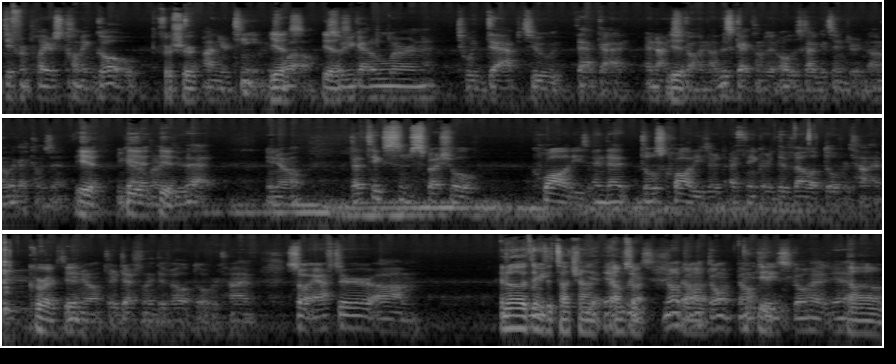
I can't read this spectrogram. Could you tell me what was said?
different players come and go For sure. on your team as Yes, well yes. so you got to learn to adapt to that guy and not just Yeah. going now this guy comes in oh this guy gets injured now another guy comes in Yeah. you gotta yeah. learn Yeah. to do that. You know, that takes some special qualities, and that those qualities are, I think, are developed over time. Correct. Yeah. You know, they're definitely developed over time. So after, um, Another thing to touch on. yeah, yeah, I'm sorry. please. No, don't, Uh, don't, don't. Please go ahead. Yeah. um,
